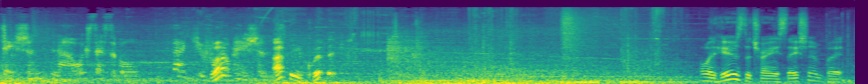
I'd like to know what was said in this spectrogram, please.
Station now accessible. Thank you for What? your patience. I have to equip it. Oh, and here's the train station, but I'm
